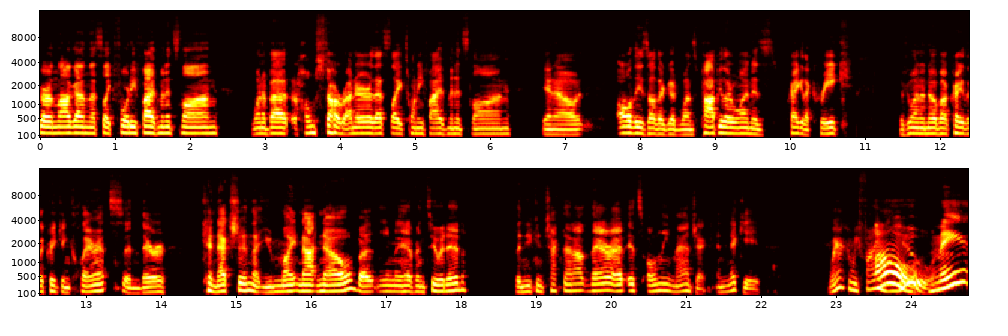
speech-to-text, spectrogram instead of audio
Gurren Lagann that's like 45 minutes long. One about Homestar Runner that's like 25 minutes long. You know, all these other good ones. Popular one is Craig of the Creek. If you want to know about Craig of the Creek and Clarence and their connection that you might not know, but you may have intuited, then you can check that out there at It's Only Magic. And Nikki, where can we find Oh, you? me,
